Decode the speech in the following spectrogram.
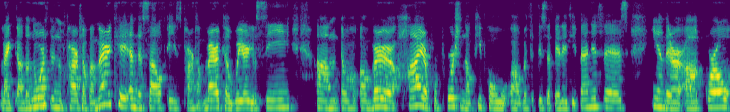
like uh, the northern part of America and the southeast part of America, where you see um, a, a, very higher proportion of people uh, with disability benefits, and they're grow,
